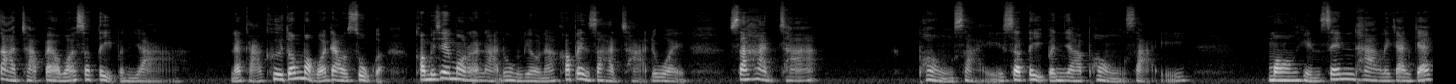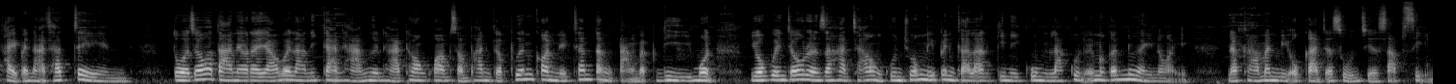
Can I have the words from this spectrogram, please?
ศาสตร์ชะแปลว่าสติปัญญานะคะ คือต้องบอกว่าดาวศุกร์อะเขาไม่ใช่มรณะดวงเดียวนะเขาเป็นสหัชชะด้วย สหัชชะผ่องใส สติปัญญาผ่องใส มองเห็นเส้นทางในการแก้ไขปัญหาชัดเจน ตัวเจ้าตาในระยะเวลานี้การหาเงินหาทองความสัมพันธ์กับเพื่อนคอนเน็ชันต่างๆ แบบดีหมด ยกเว้นเจ้าเรือนสหัสเช้าของคุณช่วงนี้เป็นการากินีกุมรักคุณเอ้ยมันก็เหนื่อยหน่อยนะคะ มันมีโอกาสจะสูญเสียทรัพย์สิน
